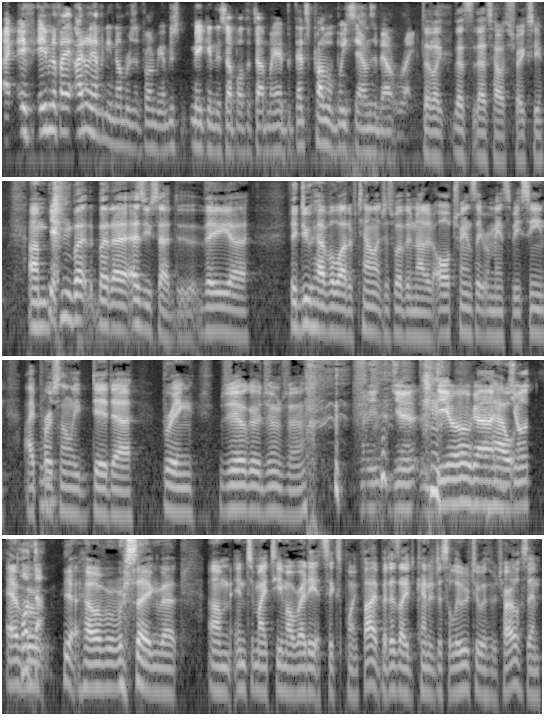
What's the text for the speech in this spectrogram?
I, if even if I, I don't have any numbers in front of me, I'm just making this up off the top of my head, but that's probably sounds about right. That like that's that's how it strikes you. Um, Yeah. but but uh, as you said, they uh, they do have a lot of talent. Just whether or not it all translate remains to be seen. I Mm-hmm. personally did uh, bring Diogo Jota. Diogo however, yeah. However, we're saying that um, into my team already at six point five. But as I kind of just alluded to with Richarlison,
